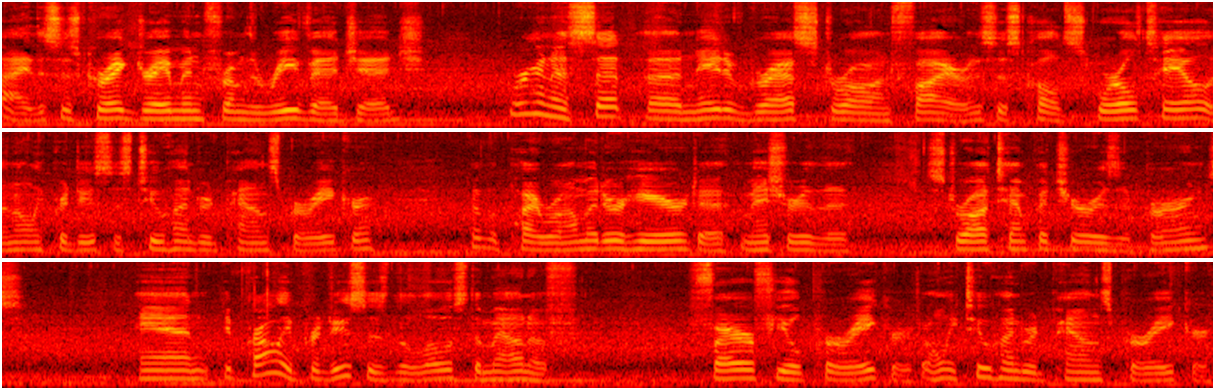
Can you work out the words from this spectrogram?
Hi, this is Craig Dremann from the Re-Veg Edge. We're going to set a native grass straw on fire. This is called squirrel tail and only produces 200 pounds per acre. I have a pyrometer here to measure the straw temperature as it burns. And it probably produces the lowest amount of fire fuel per acre, only 200 pounds per acre.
